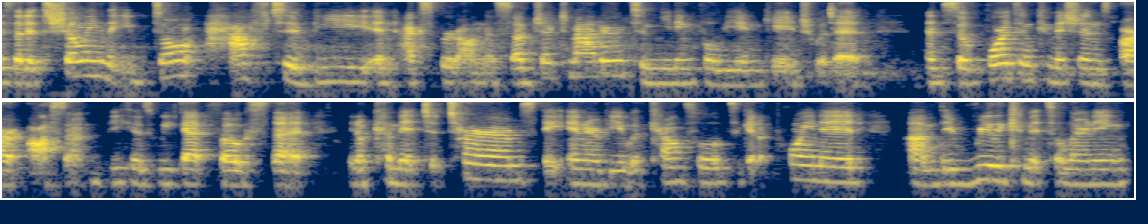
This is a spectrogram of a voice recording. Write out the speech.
is that it's showing that you don't have to be an expert on the subject matter to meaningfully engage with it. And so boards and commissions are awesome because we get folks that you know commit to terms, they interview with council to get appointed, um, they really commit to learning,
